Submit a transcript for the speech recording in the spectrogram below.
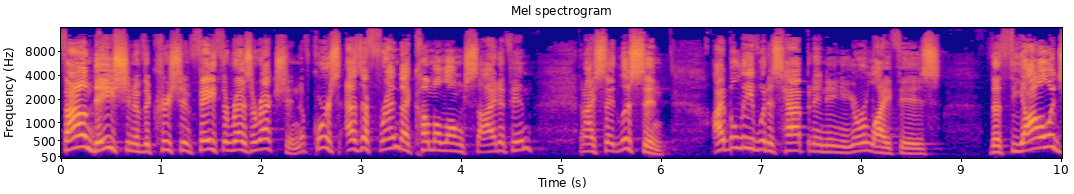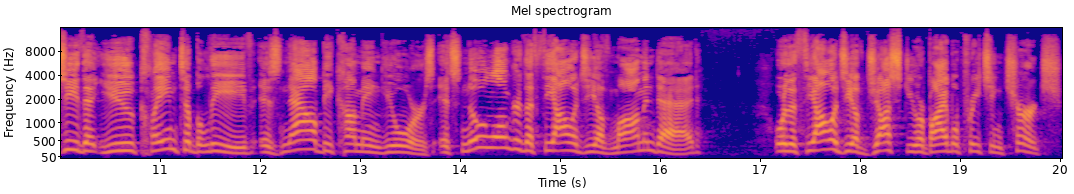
foundation of the Christian faith, the resurrection. Of course, as a friend, I come alongside of him and I say, Listen, I believe what is happening in your life is the theology that you claim to believe is now becoming yours. It's no longer the theology of mom and dad or the theology of just your Bible preaching church.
